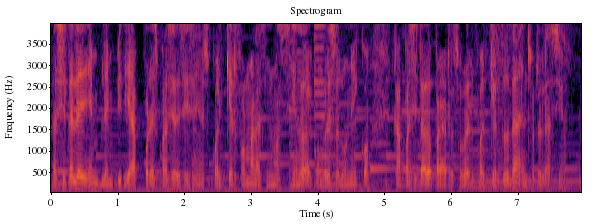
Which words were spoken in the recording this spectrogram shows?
La cita ley le impedía por espacio de seis años cualquier forma las mismas, siendo el Congreso el único capacitado para resolver cualquier duda en su relación.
